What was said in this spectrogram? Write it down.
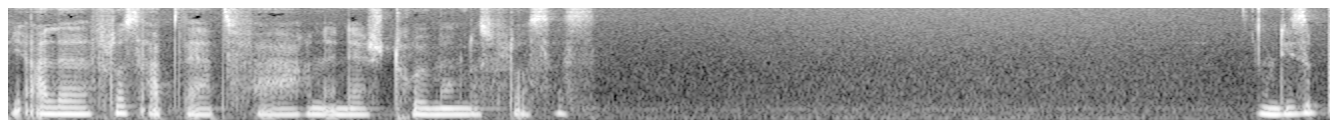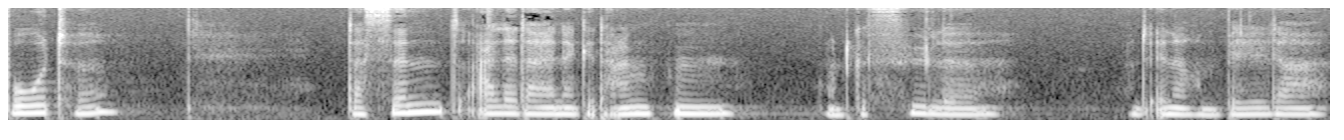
die alle flussabwärts fahren in der Strömung des Flusses. Und diese Boote, das sind alle deine Gedanken und Gefühle und inneren Bilder.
